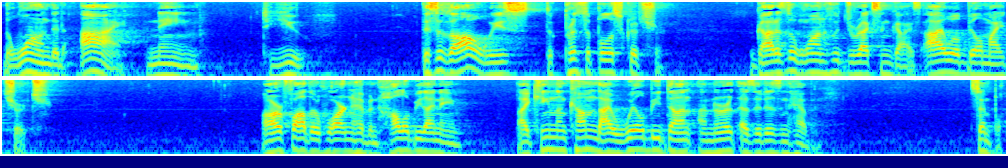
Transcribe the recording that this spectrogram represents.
the one that I name to you. This is always the principle of Scripture. God is the one who directs and guides. I will build my church. Our Father who art in heaven, hallowed be thy name. Thy kingdom come, thy will be done on earth as it is in heaven. Simple.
